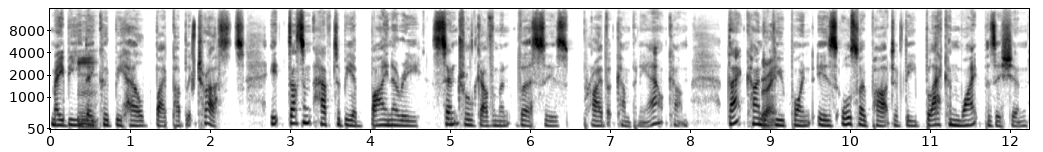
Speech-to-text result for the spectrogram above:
Maybe mm. they hmm. could be held by public trusts. It doesn't have to be a binary central government versus private company outcome. That kind of right. viewpoint is also part of the black and white position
